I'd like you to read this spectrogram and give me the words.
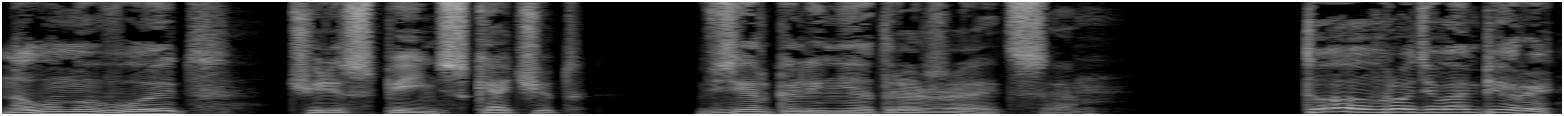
На луну воет, через пень скачет, в зеркале не отражается. «То вроде вампиры»,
